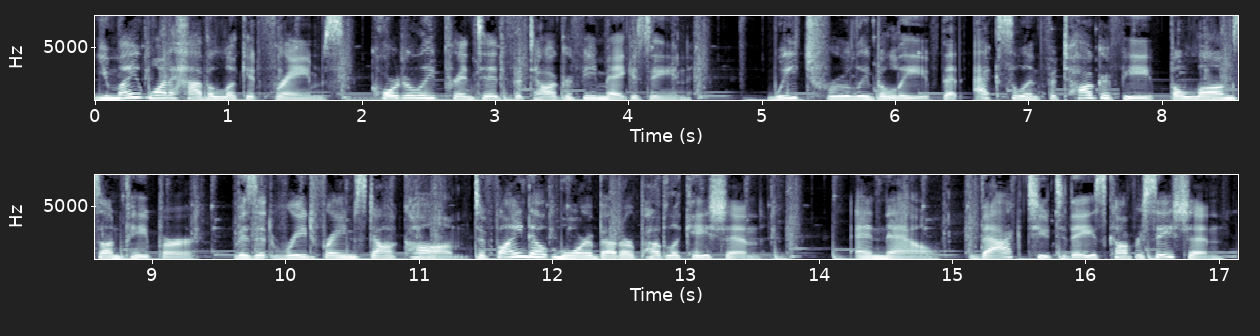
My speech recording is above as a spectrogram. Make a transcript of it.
you might want to have a look at Frames, quarterly printed photography magazine. We truly believe that excellent photography belongs on paper. Visit readframes.com to find out more about our publication. And now, back to today's conversation.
